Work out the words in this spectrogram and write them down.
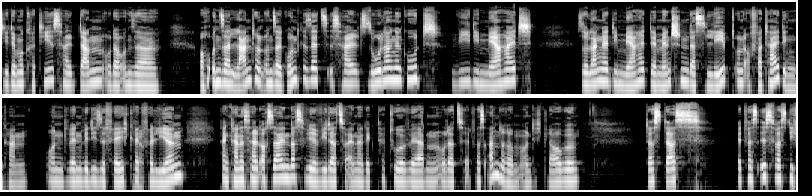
die Demokratie ist halt dann oder unser auch unser Land und unser Grundgesetz ist halt so lange gut, wie die Mehrheit, solange die Mehrheit der Menschen das lebt und auch verteidigen kann. Und wenn wir diese Fähigkeit ja. verlieren, dann kann es halt auch sein, dass wir wieder zu einer Diktatur werden oder zu etwas anderem. Und ich glaube, dass das etwas ist, was die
